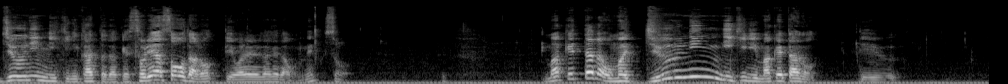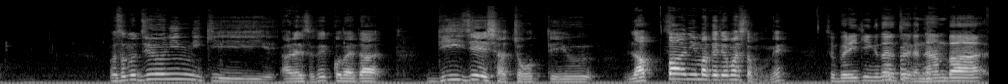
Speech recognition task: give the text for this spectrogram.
十人二期に勝っただけそりゃそうだろって言われるだけだもんね。そう。負けたらお前十人二期に負けたのっていう。まあその十人二期あれですよね。この間 DJ 社長っていうラッパーに負けてましたもんね。そうブレイキングダウンというかナンバー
